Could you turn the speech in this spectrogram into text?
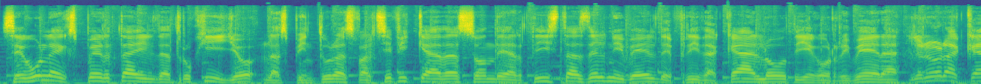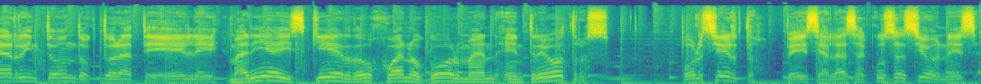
Según la experta Hilda Trujillo, las pinturas falsificadas son de artistas del nivel de Frida Kahlo, Diego Rivera, Leonora Carrington, Doctora TL, María Izquierdo, Juan O'Gorman, entre otros. Por cierto, pese a las acusaciones,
